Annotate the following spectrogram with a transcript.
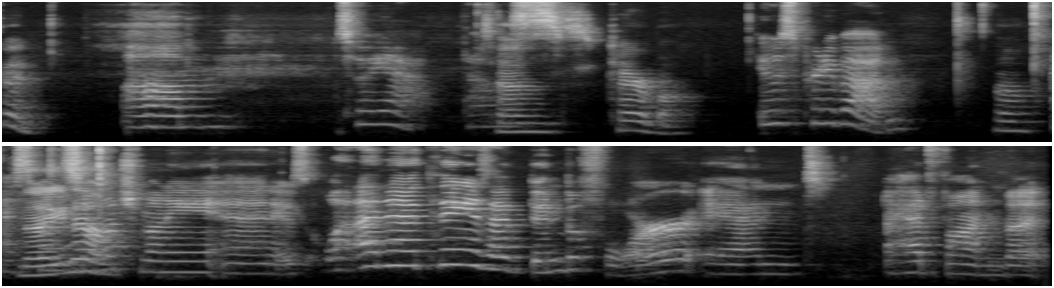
good. Um, so yeah, that was Sounds terrible. it was pretty bad. Well, I spent so know. much money, and it was. Well, and the thing is, I've been before, and I had fun. But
